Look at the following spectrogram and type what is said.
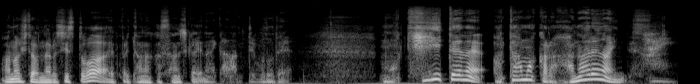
あの人はナルシストはやっぱり田中さんしかいないかなっていうことで。もう聞いてね頭から離れないんです、はい。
